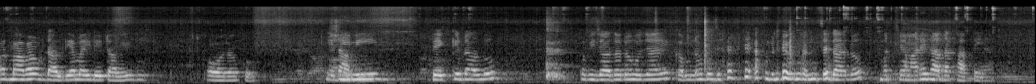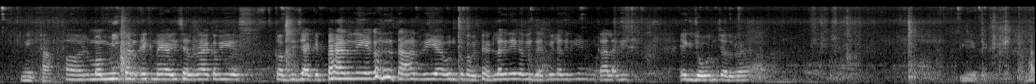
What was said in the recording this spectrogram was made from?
और मामा डाल दिया मैं लेट आ गई हूँ। और ये चीनी देख के डाल दो। कभी ज़्यादा ना हो जाए कम ना हो जाए अपने मन से डालो। बच्चे हमारे ज़्यादा खाते हैं मीठा। और मम्मी का एक नया ही चल रहा है कभी कभी जैकेट पहन रही है कभी उतार रही है उनको कभी ठंड लग रही है कभी गर्मी लग रही है इनका अलग ही एक जोन चल रहा है। ये देखो।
